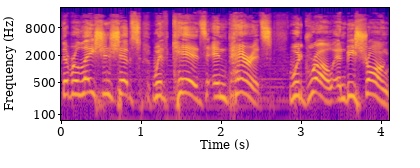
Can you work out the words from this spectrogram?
That relationships with kids and parents would grow and be strong,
